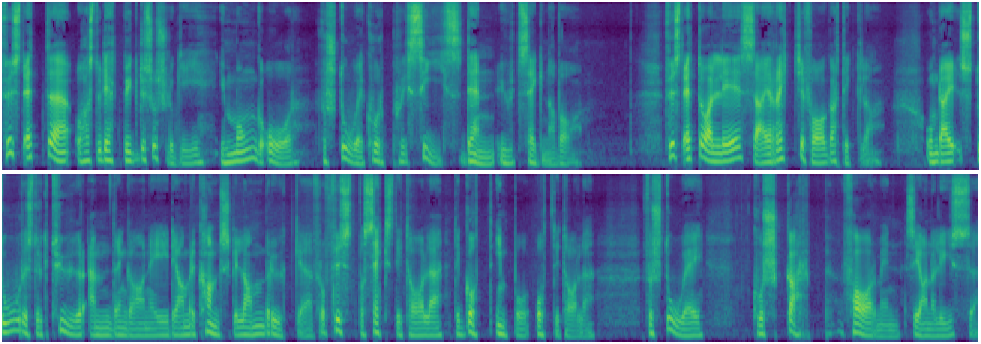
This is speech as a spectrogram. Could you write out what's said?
Først etter å ha studert bygdesosiologi i mange år, forsto jeg hvor presis den utsegna var. Først etter å ha lest ei rekke fagartikler om de store strukturendringane i det amerikanske landbruket fra først på 60-tallet til godt inn på 80-tallet, forsto jeg hvor skarp far min si analyse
